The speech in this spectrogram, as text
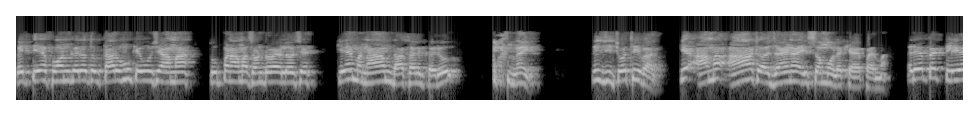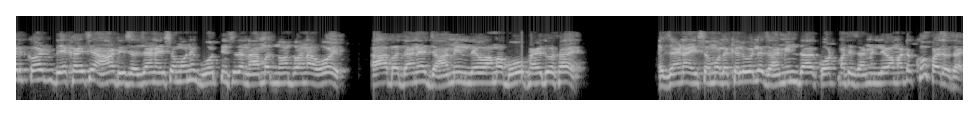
ભાઈ, તે ફોન કર્યો તો તારું શું કેવું છે આમાં? તું પણ આમાં સંડોવાયેલો છે. કેમ નામ દાખલ કર્યું? નહીં. ત્રીજી, ચોથી વાત. કે આમાં આઠ અજાણ્યા ઇસમો લખ્યા એફઆઈઆરમાં અરે આપણે ક્લિયર કટ દેખાય છે. આઠ ઈસ- અજાણ્યા ઈસમોને ગોતની સીધા નામ જ નોંધવાના હોય. આ બધાને જામીન લેવામાં બહુ ફાયદો થાય. અજાણા ઈસમો લખેલું એટલે જામીનદાર કોર્ટમાંથી જામીન લેવા માટે ખૂબ ફાયદો થાય.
